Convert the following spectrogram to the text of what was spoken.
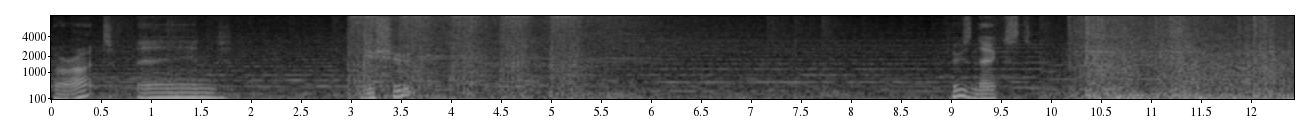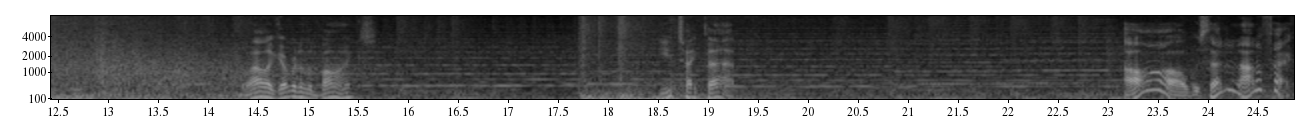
Alright, and you shoot. Who's next? Well, I got rid of the bikes. You take that. Oh, was that an artifact?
